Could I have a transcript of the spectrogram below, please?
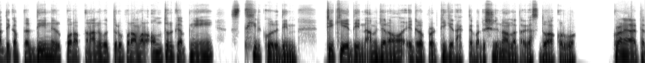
আদিক আপনার দিনের উপর, আপনার আনুগত্যের উপর, আমার অন্তরকে আপনি স্থির করে দিন, টিকিয়ে দিন। আমি যেন এটার উপর টিকে থাকতে পারি, সেজন্য আল্লাহ তার কাছে দোয়া করব। কোরআনের একটা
